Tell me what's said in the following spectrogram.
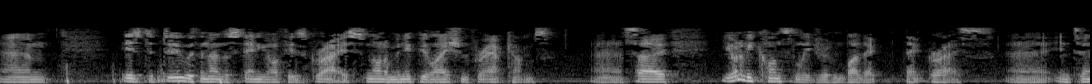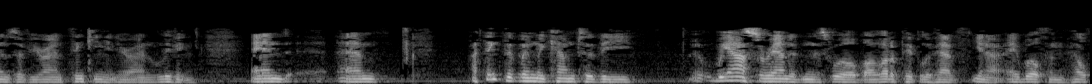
um, is to do with an understanding of His grace, not a manipulation for outcomes. Uh, so you want to be constantly driven by that that grace in terms of your own thinking and your own living. And um, I think that when we come to the we are surrounded in this world by a lot of people who have, you know, a wealth and health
